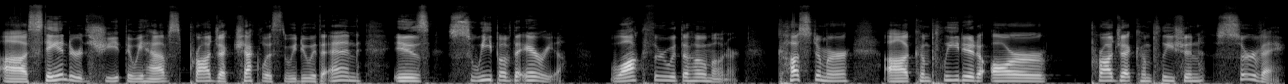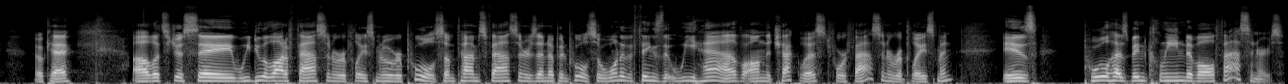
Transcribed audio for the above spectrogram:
uh, standards sheet that we have, project checklist that we do at the end, is sweep of the area, walk through with the homeowner. Customer uh, completed our project completion survey. Okay. Uh, let's just say we do a lot of fastener replacement over pools. Sometimes fasteners end up in pools. So one of the things that we have on the checklist for fastener replacement is pool has been cleaned of all fasteners.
